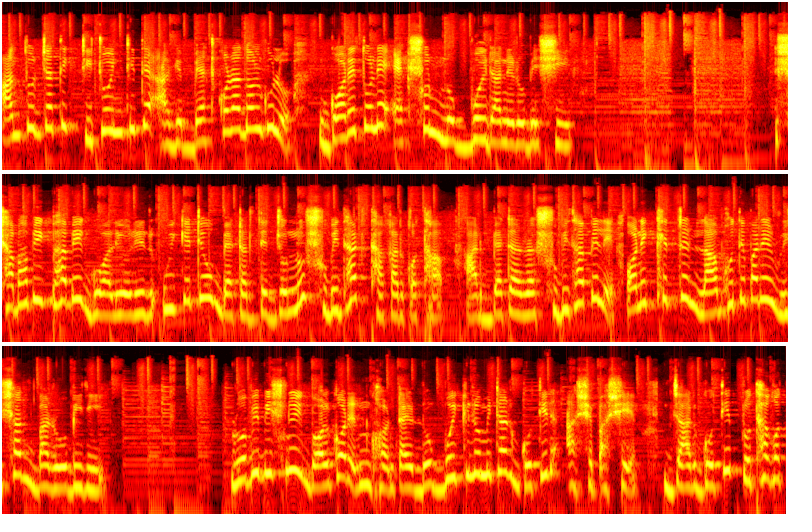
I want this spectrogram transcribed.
আন্তর্জাতিক টি টোয়েন্টিতে আগে ব্যাট করা দলগুলো গড়ে তোলে একশো নব্বই রানেরও বেশি। স্বাভাবিকভাবে গোয়ালিয়রের উইকেটেও ব্যাটারদের জন্য সুবিধার থাকার কথা, আর ব্যাটাররা সুবিধা পেলে অনেক ক্ষেত্রে লাভ হতে পারে ঋষাদ বা রবিরই। রবি বিষ্ণুই বল করেন ঘন্টায় নব্বই কিলোমিটার গতির আশেপাশে, যার গতি প্রথাগত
